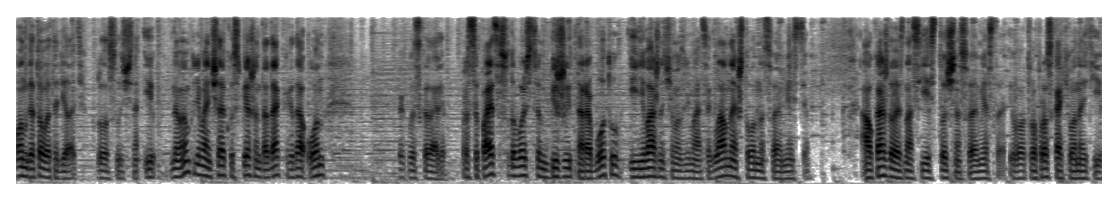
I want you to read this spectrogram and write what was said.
он готов это делать круглосуточно. И, на моем понимании, человек успешен тогда, когда он как вы сказали, просыпается с удовольствием, бежит на работу, и неважно, чем он занимается. Главное, что он на своем месте. А у каждого из нас есть точно свое место. И вот вопрос, как его найти.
